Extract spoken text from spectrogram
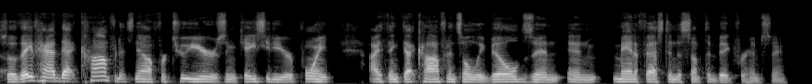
So they've had that confidence now for two years. And Casey, to your point, I think that confidence only builds and and manifests into something big for him soon.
